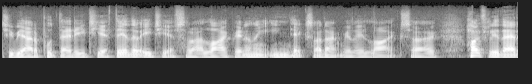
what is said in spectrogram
to be able to put that ETF. They're the ETFs that I like, but anything index I don't really like. So hopefully that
